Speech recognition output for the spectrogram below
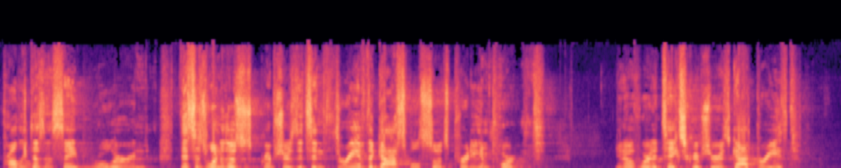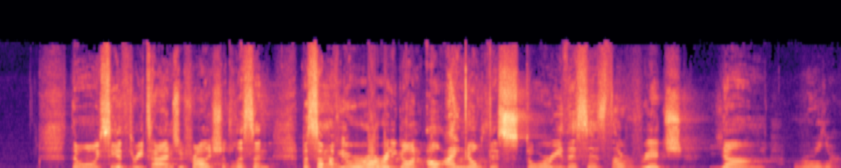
probably doesn't say ruler. And this is one of those scriptures that's in three of the Gospels, so it's pretty important. You know, if we're to take scripture as God breathed, then when we see it three times, we probably should listen. But some of you are already going, oh, I know this story. This is the rich young ruler.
